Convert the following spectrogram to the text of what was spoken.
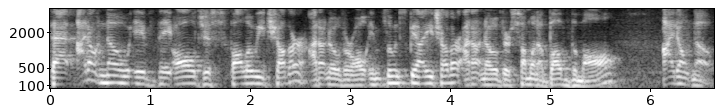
that I don't know if they all just follow each other. I don't know if they're all influenced by each other. I don't know if there's someone above them all. I don't know.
